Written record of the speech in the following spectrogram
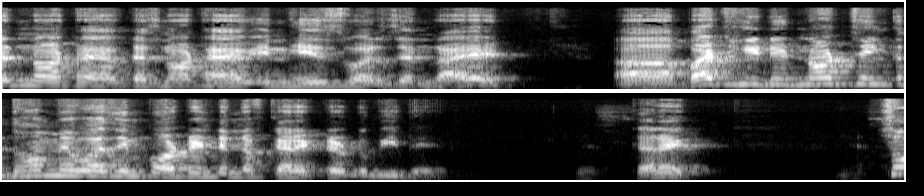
did not have does not have in his version right uh, but he did not think dhaumya was important enough character to be there correct so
